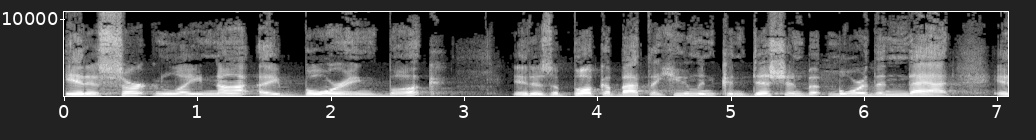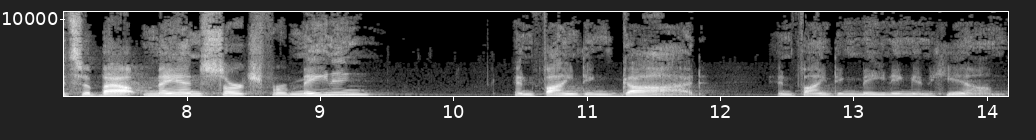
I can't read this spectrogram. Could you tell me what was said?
It is certainly not a boring book. It is a book about the human condition, but more than that, it's about man's search for meaning and finding God and finding meaning in Him.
